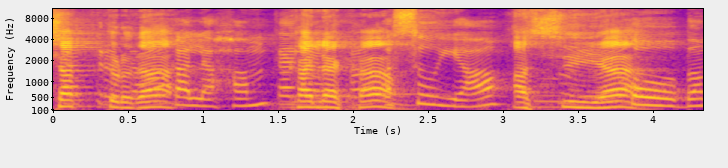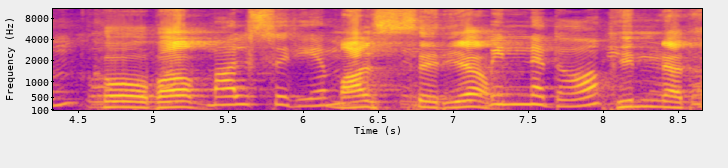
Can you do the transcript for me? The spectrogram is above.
ശത്രുത കലഹം കലഹ അസൂയ അസൂയ കോപം കോപം മാത്സര്യം മാത്സര്യം ഭിന്നത ഭിന്നത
